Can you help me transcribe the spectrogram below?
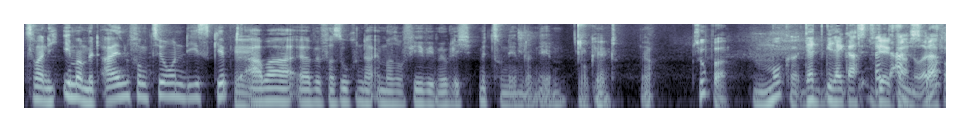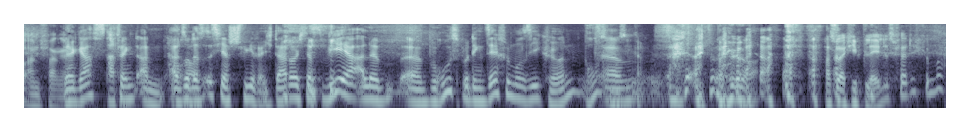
Zwar nicht immer mit allen Funktionen, die es gibt, Mhm. aber äh, wir versuchen da immer so viel wie möglich mitzunehmen daneben. Okay. Und, ja. Super. Mucke. Der, der Gast fängt der an, Gast oder? darf anfangen. Der Gast fängt an. Also das ist ja schwierig. Dadurch, dass wir ja alle äh, berufsbedingt sehr viel Musik hören, Berufsmusik ähm, Hast du eigentlich die Playlist fertig gemacht?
